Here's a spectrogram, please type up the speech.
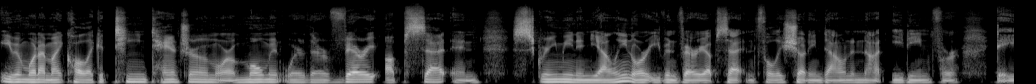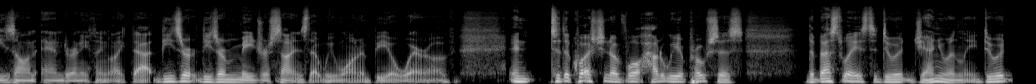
even what I might call like a teen tantrum or a moment where they're very upset and screaming and yelling, or even very upset and fully shutting down and not eating for days on end or anything like that. These are these are major signs that we want to be aware of. And to the question of, well, how do we approach this? The best way is to do it genuinely. Do it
